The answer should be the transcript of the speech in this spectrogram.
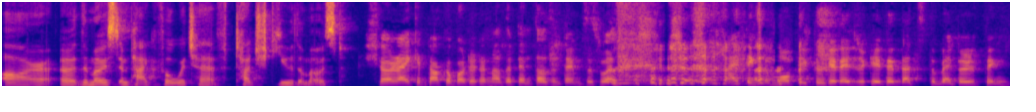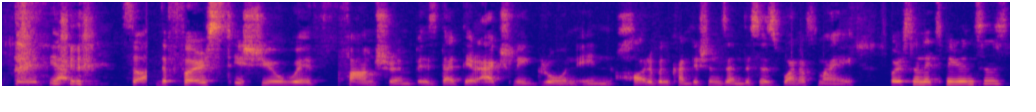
are uh, the most impactful, which have touched you the most? Sure, I can talk about it another 10,000 times as well. I think the more people get educated, that's the better thing for it. Yeah. So, the first issue with farm shrimp is that they're actually grown in horrible conditions. And this is one of my personal experiences.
